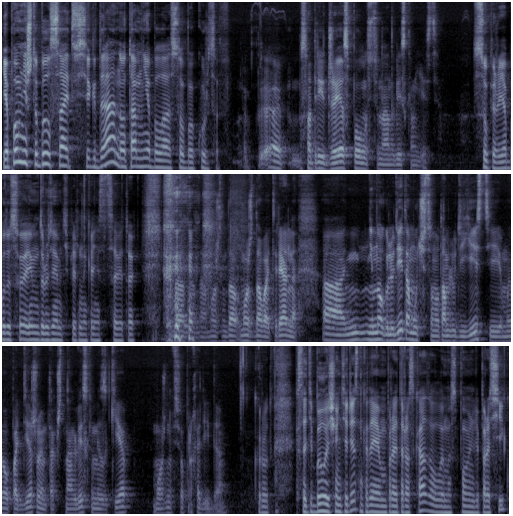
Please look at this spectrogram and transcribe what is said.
Я помню, что был сайт всегда, но там не было особо курсов. Э, смотри, JS полностью на английском есть. Супер, я буду своим друзьям теперь наконец-то советовать. Да, да, да, можно, да, можно давать. Реально, а, немного людей там учатся, но там люди есть, и мы его поддерживаем, так что на английском языке можно все проходить, да. Круто. Кстати, было очень интересно, когда я ему про это рассказывал, и мы вспомнили про SIGP,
